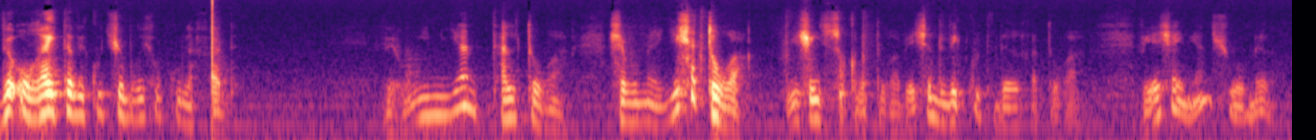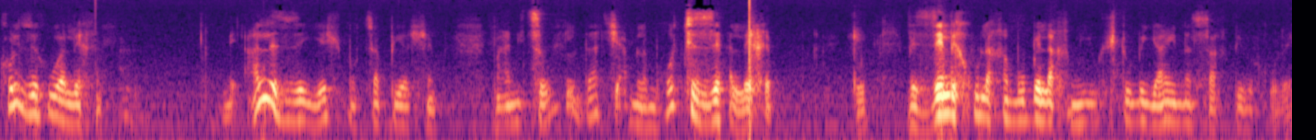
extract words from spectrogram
ואורייתא וקודשא בריחו כול אחד והוא עניין טל תורה. עכשיו הוא אומר, יש התורה, ויש העיסוק בתורה, ויש הדבקות דרך התורה, ויש העניין שהוא אומר, כל זה הוא הלחם. מעל לזה יש מוצא פי השם. כלומר, אני צריך לדעת שלמרות שזה הלחם, כן, וזה לכו לחמו בלחמי ושתו ביין נסחתי וכולי,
